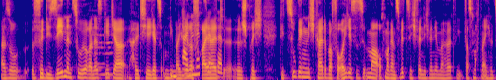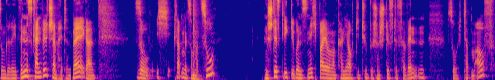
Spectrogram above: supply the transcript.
Also für die sehenden Zuhörer, ne, es geht ja halt hier jetzt um die Barrierefreiheit, äh, sprich die Zugänglichkeit, aber für euch ist es immer auch mal ganz witzig, finde ich, wenn ihr mal hört, wie, was macht man eigentlich mit so einem Gerät, wenn es keinen Bildschirm hätte. Naja, egal. So, ich klappe mir jetzt nochmal zu. Ein Stift liegt übrigens nicht bei, aber man kann ja auch die typischen Stifte verwenden. So, ich klappe ihn auf.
